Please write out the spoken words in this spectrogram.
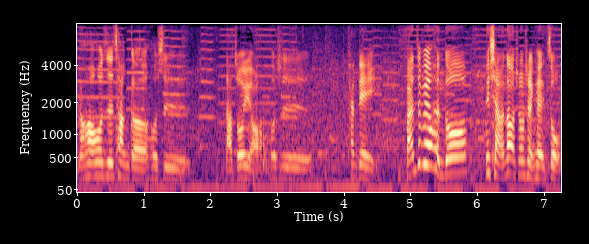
然后或是唱歌，或是打桌游，或是看电影，反正这边有很多你想得到的休闲可以做。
